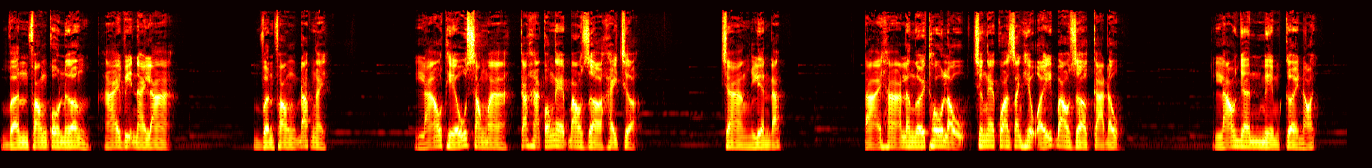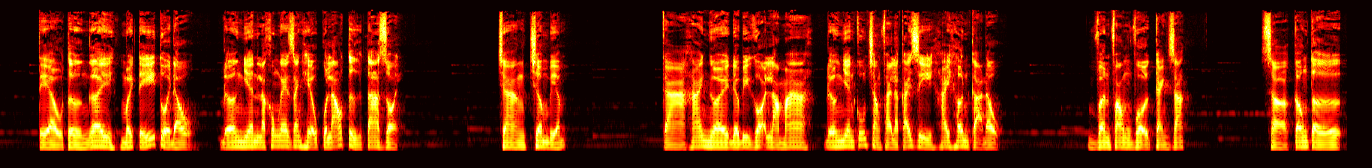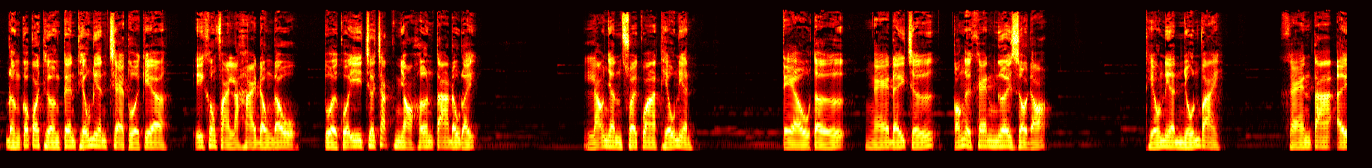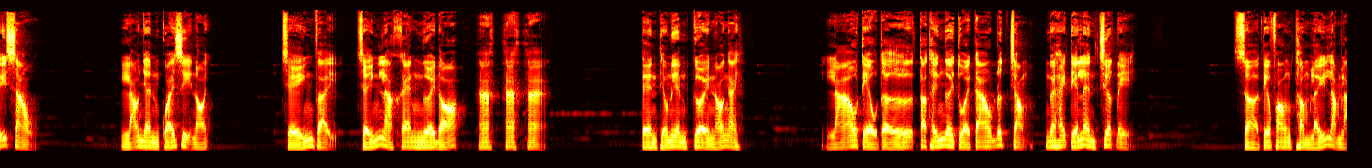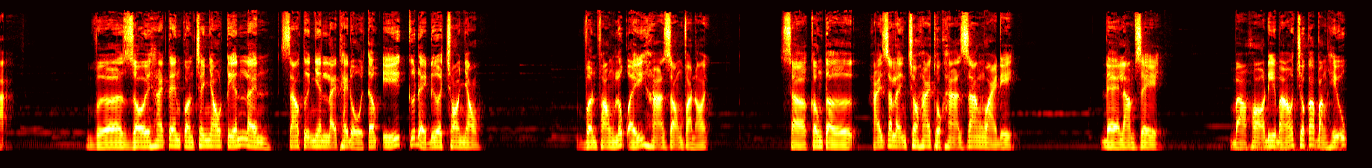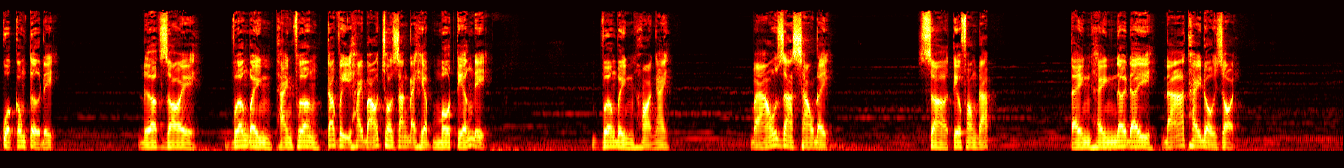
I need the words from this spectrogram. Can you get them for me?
Vân Phong cô nương, hai vị này là... Vân Phong đáp ngay. Lão thiếu xong mà, các hạ có nghe bao giờ hay chưa? Chàng liền đáp. Tại hạ là người thô lậu, chưa nghe qua danh hiệu ấy bao giờ cả đâu. Lão nhân mỉm cười nói. Tiểu tử ngươi mới tí tuổi đầu, đương nhiên là không nghe danh hiệu của lão tử ta rồi. Chàng châm biếm. Cả hai người đều bị gọi là ma, đương nhiên cũng chẳng phải là cái gì hay hơn cả đâu. Vân Phong vội cảnh giác. Sở công tử đừng có coi thường tên thiếu niên trẻ tuổi kia, y không phải là hài đồng đâu, tuổi của y chưa chắc nhỏ hơn ta đâu đấy. Lão nhân xoay qua thiếu niên. Tiểu tử, nghe đấy chứ, có người khen ngươi rồi đó. Thiếu niên nhún vai. Khen ta ấy sao? Lão nhân quái dị nói. Chính vậy, chính là khen ngươi đó, ha ha ha. Tên thiếu niên cười nói ngay. Lão tiểu tử, ta thấy ngươi tuổi cao đức trọng, ngươi hãy tiến lên trước đi. Sở Tiêu Phong thầm lấy làm lạ. Vừa rồi hai tên còn tranh nhau tiến lên, sao tự nhiên lại thay đổi tâm ý cứ để đưa cho nhau. Vân Phong lúc ấy hạ giọng và nói. Sở công tử, hãy ra lệnh cho hai thuộc hạ ra ngoài đi. Để làm gì? Bảo họ đi báo cho các bằng hữu của công tử đi. Được rồi, Vương Bình, Thành Phương, các vị hãy báo cho Giang Đại Hiệp một tiếng đi. Vương Bình hỏi ngay. Báo ra sao đây? Sở Tiêu Phong đáp. Tình hình nơi đây đã thay đổi rồi.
